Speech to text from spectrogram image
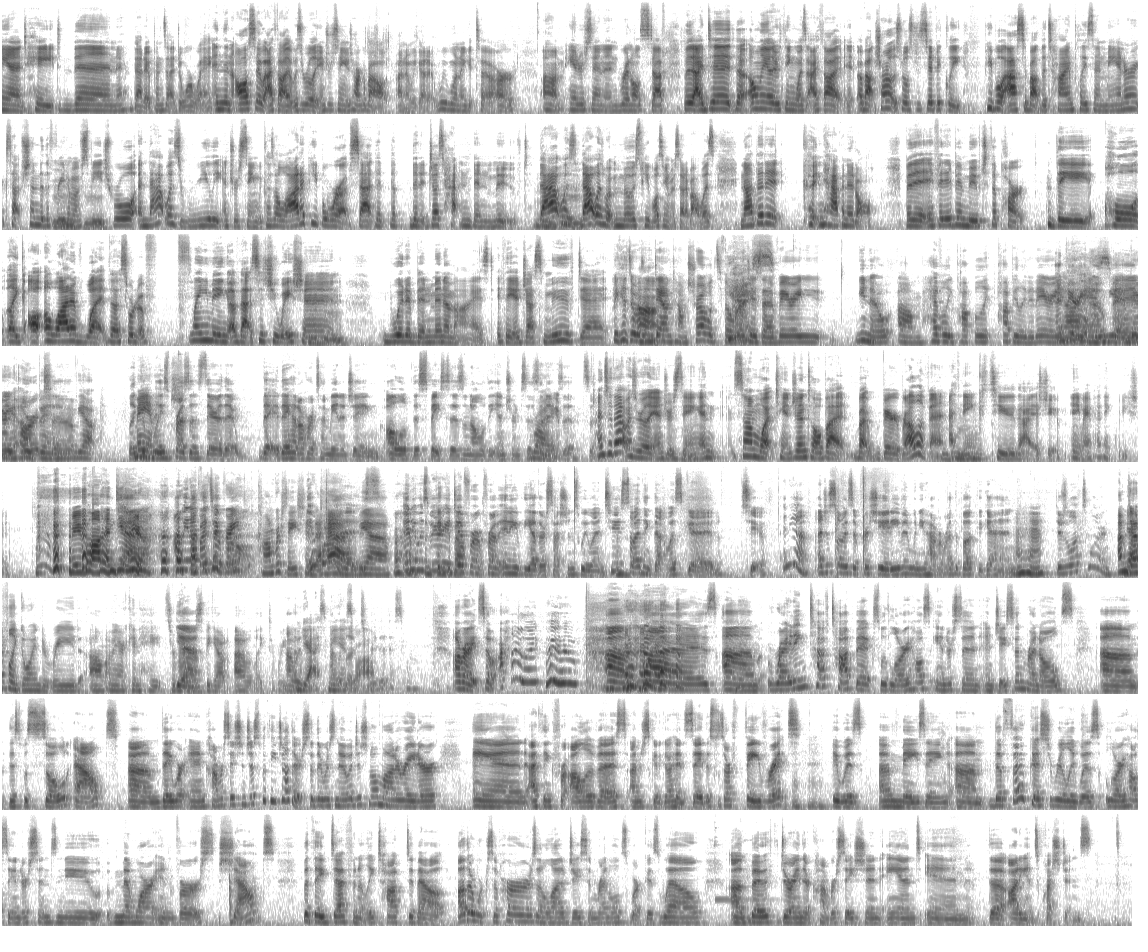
And hate, then that opens that doorway. And then also, I thought it was really interesting to talk about. I know we got it. We want to get to our um, Anderson and Reynolds stuff. But I did, the only other thing was I thought about Charlottesville specifically, people asked about the time, place, and manner exception to the freedom of mm-hmm. speech rule. And that was really interesting because a lot of people were upset that, the, that it just hadn't been moved. That was mm-hmm. that was what most people seemed upset about was not that it couldn't happen at all, but that if it had been moved to the park, the whole, like a, a lot of what the sort of flaming of that situation mm-hmm. Would have been minimized if they had just moved it because it was in Um, downtown Charlottesville, which is a very you know um, heavily popula- populated area And very yeah, open very and hard open. to- yeah, like the police presence there that they, they had a hard time managing all of the spaces and all of the entrances Right. and exits. And, And so that was really interesting and somewhat tangential, but but very relevant, I think, to that issue. Anyway, I think we should move on to. yeah, I mean, I But it's a great overall- conversation It to have. Yeah, and it was and very think about. different from any of the other sessions we went to. So I think that was good too. And yeah, I just always appreciate even when you haven't read the book again. There's a lot to learn. I'm Yeah. definitely going to read um, American Hate Survivor Yeah. Speak Out. I would like to read I that. would, Yes, I me would as love well. to read it as well. All right, so our highlight woo, um, was um, writing tough topics with Laurie Halse Anderson and Jason Reynolds. Um, this was sold out. Um, they were in conversation just with each other, so there was no additional moderator. And I think for all of us, I'm just going to go ahead and say this was our favorite. Mm-hmm. It was amazing. Um, the focus really was Laurie Halse Anderson's new memoir in verse, Shouts. But they definitely talked about other works of hers and a lot of Jason Reynolds' work as well, um, both during their conversation and in the audience questions.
